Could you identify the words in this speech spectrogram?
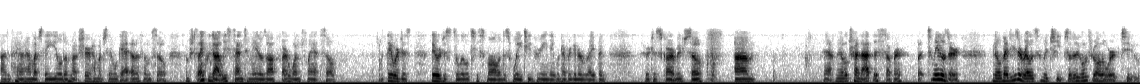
uh, depending on how much they yield. I'm not sure how much they will get out of them. So I'm I think we got at least 10 tomatoes off our one plant. So they were just they were just a little too small and just way too green. They were never gonna ripen. They were just garbage. So um, yeah, maybe I'll try that this summer. But tomatoes are, you know, veggies are relatively cheap, so to go through all the work to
